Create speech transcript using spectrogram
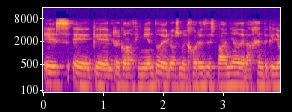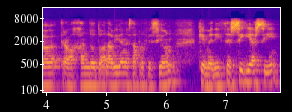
es eh, que el reconocimiento de los mejores de España, de la gente que lleva trabajando toda la vida en esta profesión, que me dice sigue así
